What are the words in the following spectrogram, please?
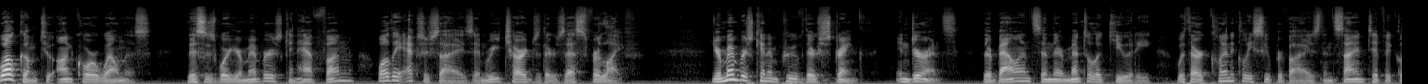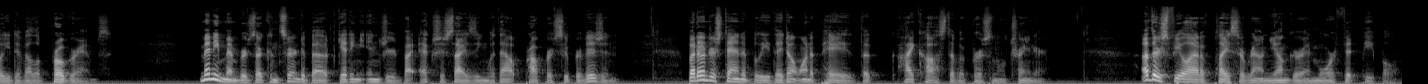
Welcome to Encore Wellness. This is where your members can have fun while they exercise and recharge their zest for life. Your members can improve their strength, endurance, their balance, and their mental acuity with our clinically supervised and scientifically developed programs. Many members are concerned about getting injured by exercising without proper supervision, but understandably, they don't want to pay the high cost of a personal trainer. Others feel out of place around younger and more fit people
